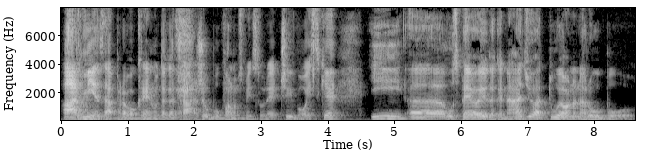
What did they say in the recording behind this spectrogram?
armije zapravo krenu da ga traže, u bukvalnom smislu reči, vojske, i uh, uspevaju da ga nađu, a tu je ona na rubu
